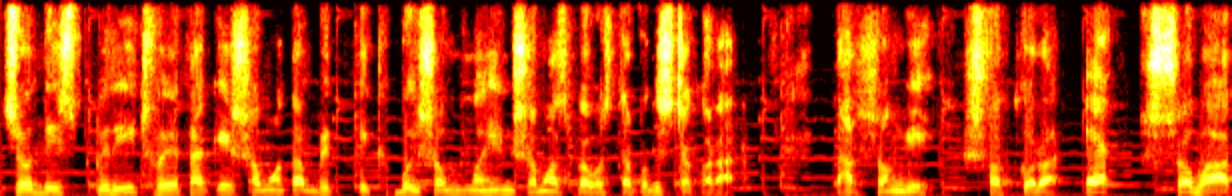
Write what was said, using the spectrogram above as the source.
যদি স্পিরিট হয়ে থাকে সমতা ভিত্তিক বৈষম্যহীন সমাজ ব্যবস্থা প্রতিষ্ঠা করা তার সঙ্গে শতকরা একশো ভাগ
